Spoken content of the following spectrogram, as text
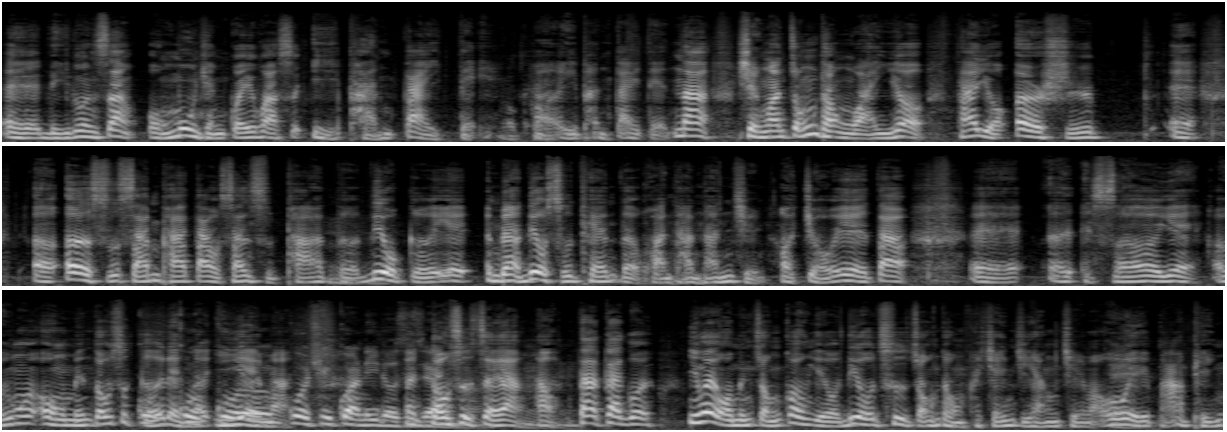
呃，理论上我目前规划是以盘代跌，啊，以盘代跌。那选完总统完以后，它有二十。诶，呃，二十三趴到三十趴的六个月，没有六十天的反弹行情哦，九月到呃呃十二月，因为我们都是隔年的一月嘛，过去惯例都是都是这样。好，大概过，因为我们总共有六次总统选举行情嘛，我也把它平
